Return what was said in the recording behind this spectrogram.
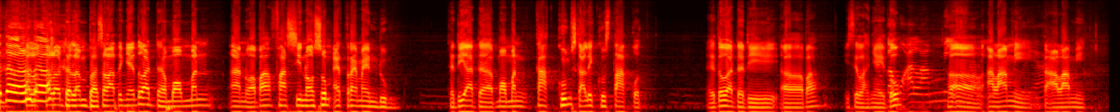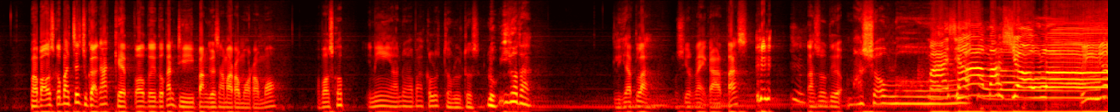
betul, kalau, betul. kalau dalam bahasa Latinnya itu ada momen anu apa fascinosum et tremendum. Jadi ada momen kagum sekaligus takut. Itu ada di eh, apa istilahnya itu? kamu alami itu alami, ya. kita alami. Bapak Uskop aja juga kaget waktu itu kan dipanggil sama romo-romo. Bapak Uskop, ini anu apa kalau udah meledos. Loh, iya ta? Lihatlah, musir naik ke atas. langsung dia, Masya Allah. Masya Ya, Allah. Masya Allah. Iya,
